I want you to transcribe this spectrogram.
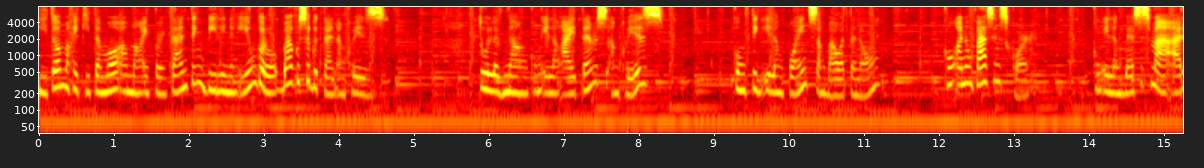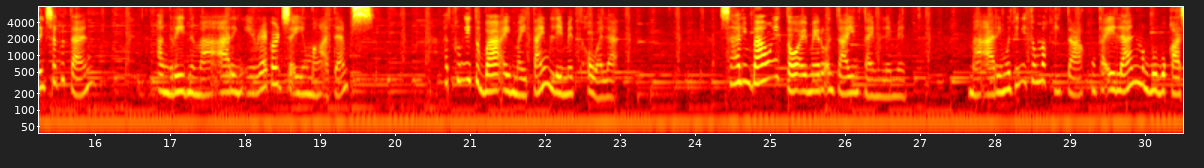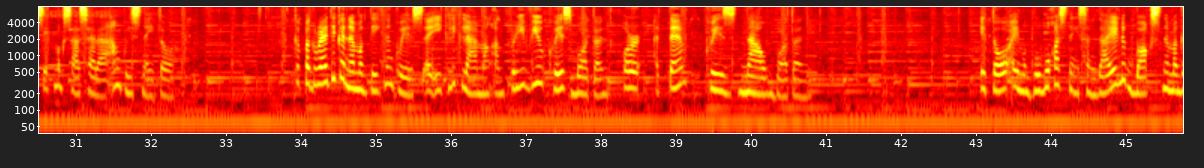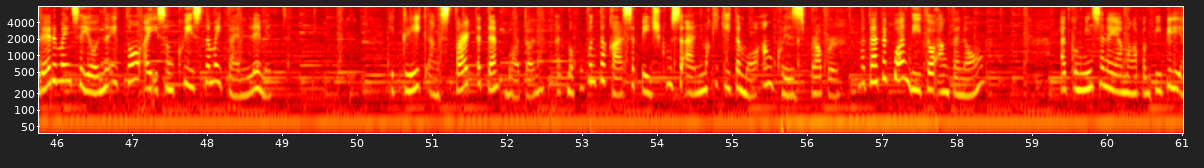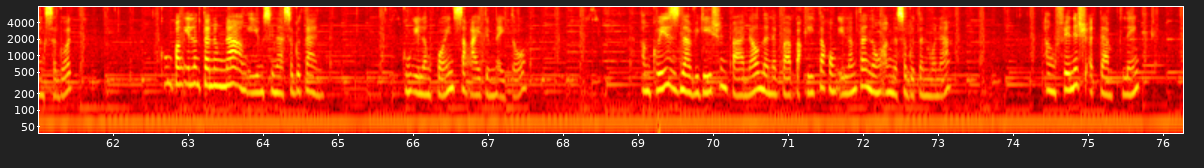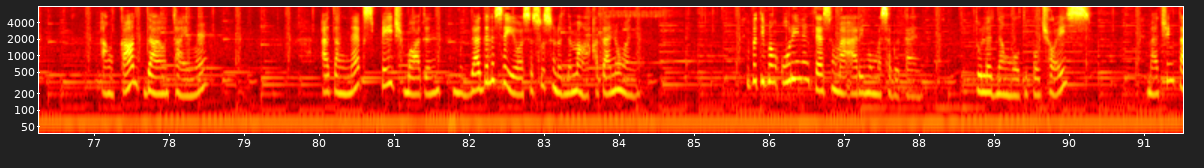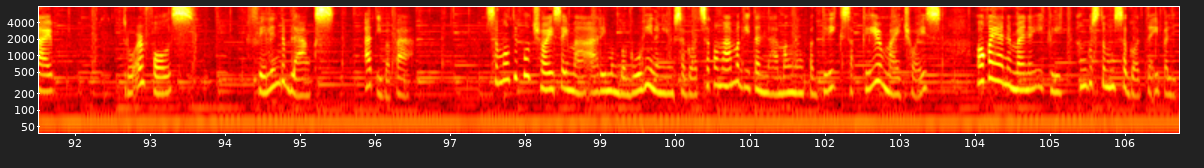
Dito makikita mo ang mga importanteng bili ng iyong guro bago sagutan ang quiz tulad ng kung ilang items ang quiz, kung tig ilang points ang bawat tanong, kung anong passing score, kung ilang beses maaaring sagutan, ang grade na maaaring i-record sa iyong mga attempts, at kung ito ba ay may time limit o wala. Sa halimbawang ito ay mayroon tayong time limit. Maaari mo din itong makita kung kailan magbubukas at magsasara ang quiz na ito. Kapag ready ka na mag-take ng quiz, ay i-click lamang ang Preview Quiz button or Attempt Quiz Now button. Ito ay magbubukas ng isang dialog box na magre-remind sa iyo na ito ay isang quiz na may time limit. I-click ang Start Attempt button at mapupunta ka sa page kung saan makikita mo ang quiz proper. Matatagpuan dito ang tanong at kung minsan ay ang mga pagpipili ang sagot, pang ilang tanong na ang iyong sinasagutan, kung ilang points ang item na ito, ang quiz navigation panel na nagpapakita kung ilang tanong ang nasagutan mo na, ang finish attempt link, ang countdown timer, at ang next page button magdadala sa iyo sa susunod na mga katanungan. Iba't ibang uri ng test ang maaari mong masagutan, tulad ng multiple choice, matching type, true or false, fill in the blanks, at iba pa. Sa multiple choice ay maaari mong baguhin ang iyong sagot sa pamamagitan lamang ng pag-click sa Clear My Choice o kaya naman ay i-click ang gusto mong sagot na ipalit.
